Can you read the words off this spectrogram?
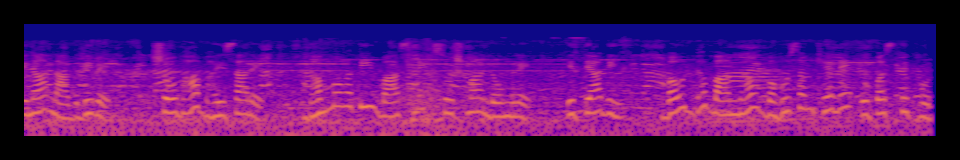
विना नागदिवे शोभा भैसारे धम्मवती वासनिक सुषमा डोंगरे इत्यादी बौद्ध बांधव बहुसंख्येने उपस्थित होते.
